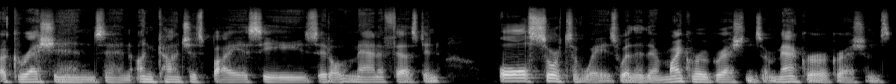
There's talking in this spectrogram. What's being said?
aggressions and unconscious biases. It'll manifest in all sorts of ways, whether they're microaggressions or macroaggressions.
